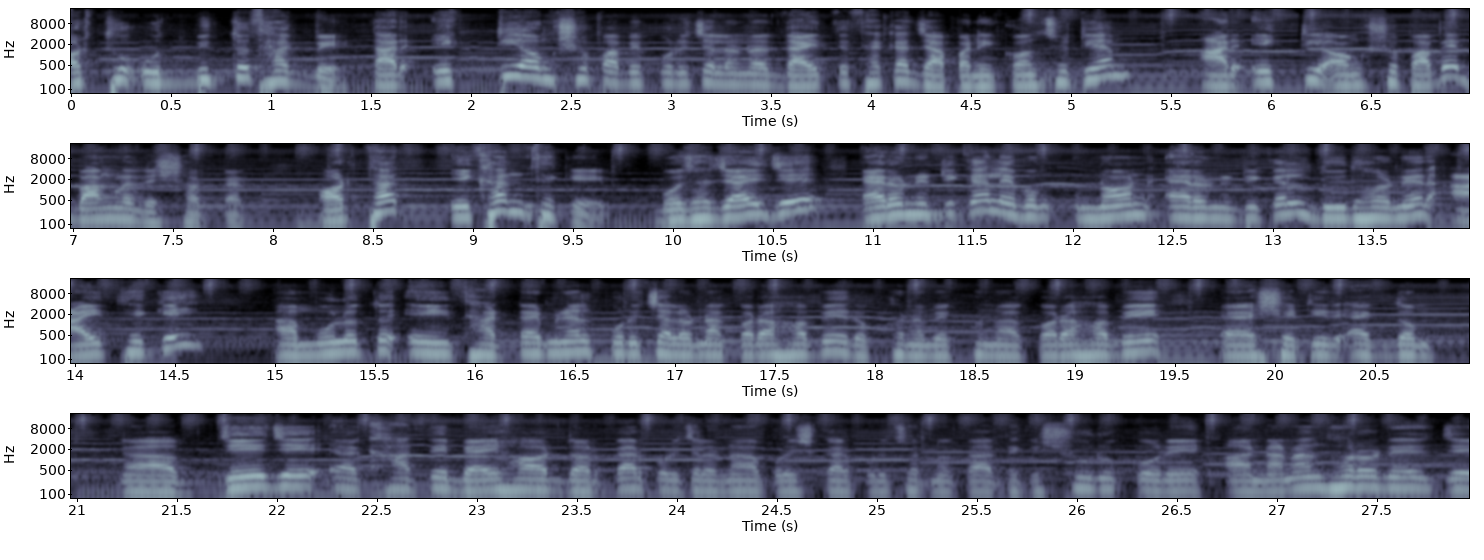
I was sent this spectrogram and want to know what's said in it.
অর্থ উদ্বৃত্ত থাকবে, তার একটি অংশ পাবে পরিচালনার দায়িত্বে থাকা জাপানি কনসোটিয়াম আর একটি অংশ পাবে বাংলাদেশ সরকার। অর্থাৎ এখান থেকে বোঝা যায় যে অ্যারোনেটিক্যাল এবং নন অ্যারোনেটিক্যাল দুই ধরনের আয় থেকেই মূলত এই থার্ড টার্মিনাল পরিচালনা করা হবে, রক্ষণাবেক্ষণ করা হবে সেটির একদম যে যে খাতে ব্যয় হওয়ার দরকার, পরিচালনা, পরিষ্কার, পরিচ্ছন্নতা থেকে শুরু করে নানান ধরনের যে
